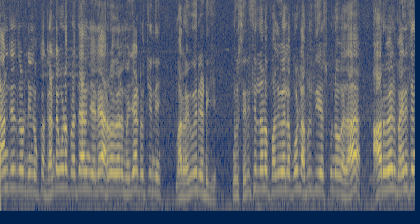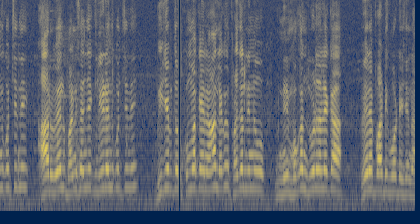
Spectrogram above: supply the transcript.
కాన్ఫిడెన్స్ నేను ఒక్క గంట కూడా ప్రచారం చేయలే అరవై వేల మెజార్టీ వచ్చింది మా రఘువీర్ రెడ్డికి. నువ్వు సిరిసిల్లలో పదివేల కోట్లు అభివృద్ధి చేసుకున్నావు కదా ఆరు వేలు మైనస్ ఎందుకు వచ్చింది? ఆరు వేలు బండి సంజయ్కి లీడ్ ఎందుకు వచ్చింది? బీజేపీతో కుమ్మకైనా లేకపోతే ప్రజలు నిన్ను నీ ముఖం చూడలేక వేరే పార్టీకి ఓటేసినా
